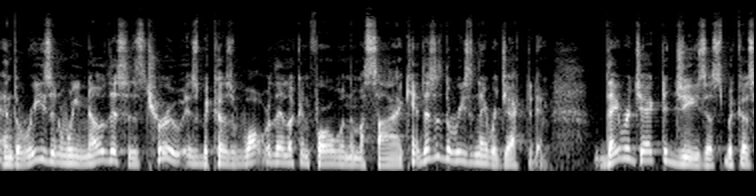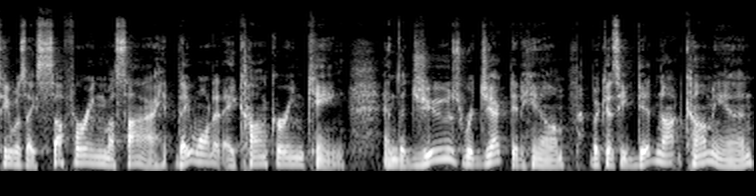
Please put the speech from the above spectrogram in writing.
And the reason we know this is true is because what were they looking for when the Messiah came? This is the reason they rejected him. They rejected Jesus because he was a suffering Messiah. They wanted a conquering king. And the Jews rejected him because he did not come in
